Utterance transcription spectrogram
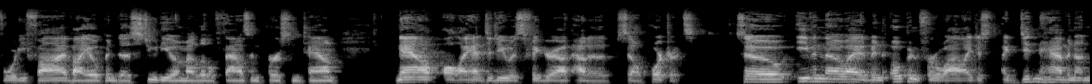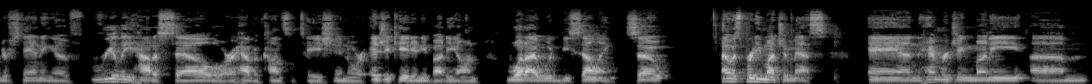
45, I opened a studio in my little thousand person town. Now all I had to do was figure out how to sell portraits. So even though I had been open for a while, I just I didn't have an understanding of really how to sell or have a consultation or educate anybody on what I would be selling. So I was pretty much a mess and hemorrhaging money um,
